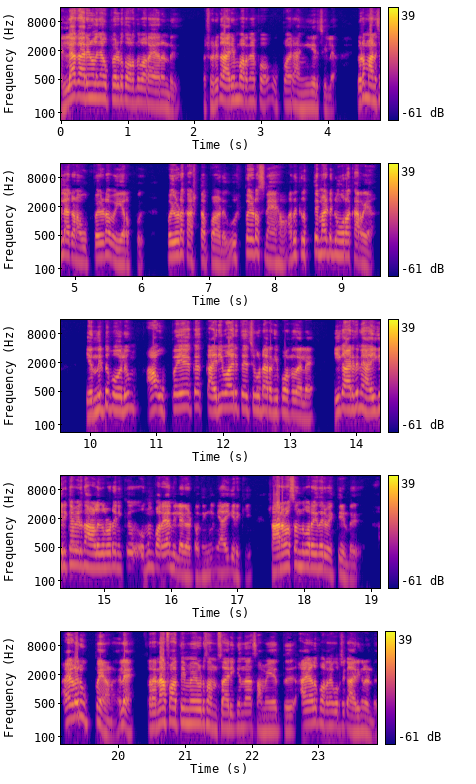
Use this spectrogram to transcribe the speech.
എല്ലാ കാര്യങ്ങളും ഞാൻ ഉപ്പയോട് തുറന്ന് പറയാറുണ്ട്. പക്ഷെ ഒരു കാര്യം പറഞ്ഞപ്പോ ഉപ്പ അവരെ അംഗീകരിച്ചില്ല. ഇവിടെ മനസ്സിലാക്കണം ഉപ്പയുടെ വിയർപ്പ് ഉപ്പയുടെ കഷ്ടപ്പാട് ഉപ്പയുടെ സ്നേഹം അത് കൃത്യമായിട്ട് നൂറൊക്കെ അറിയാം. എന്നിട്ട് പോലും ആ ഉപ്പയൊക്കെ കരിവാരി തേച്ചുകൊണ്ട് ഇറങ്ങിപ്പോന്നതല്ലേ ഈ കാര്യത്തിന് ന്യായീകരിക്കാൻ വരുന്ന ആളുകളോട് എനിക്ക് ഒന്നും പറയാനില്ല കേട്ടോ. നിങ്ങൾ ന്യായീകരിക്കി. ഷാനവാസ് എന്ന് പറയുന്ന ഒരു വ്യക്തിയുണ്ട്. അയാളൊരു ഉപ്പയാണ് അല്ലെ? റന ഫാത്തിമയോട് സംസാരിക്കുന്ന സമയത്ത് അയാൾ പറഞ്ഞ കുറച്ച് കാര്യങ്ങളുണ്ട്.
